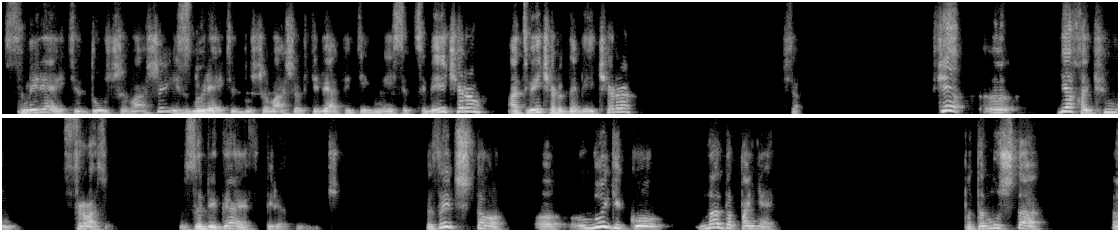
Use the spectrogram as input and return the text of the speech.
смиряйте души ваши, изнуряйте души ваши в девятый день месяца вечером, от вечера до вечера. Все. Все э, я хочу сразу, забегая вперед сказать, что э, логику надо понять. Потому что э,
